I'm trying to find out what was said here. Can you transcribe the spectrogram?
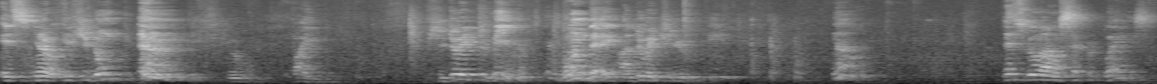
It's, you know, if you don't, if, you, if, I, if you do it to me, one day I'll do it to you. No. Let's go our separate ways.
